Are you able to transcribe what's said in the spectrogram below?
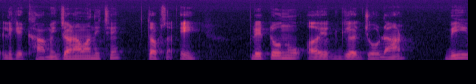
એટલે કે ખામી જણાવવાની છે. તો ઓપ્શન એ પ્લેટોનું અયોગ્ય જોડાણ. બી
